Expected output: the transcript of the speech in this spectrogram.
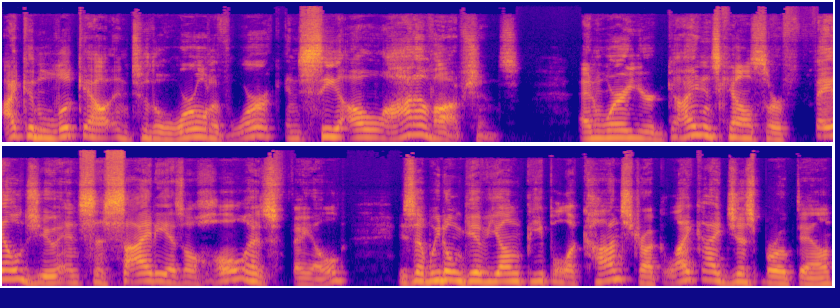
I can look out into the world of work and see a lot of options. And where your guidance counselor failed you and society as a whole has failed, is that we don't give young people a construct like I just broke down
